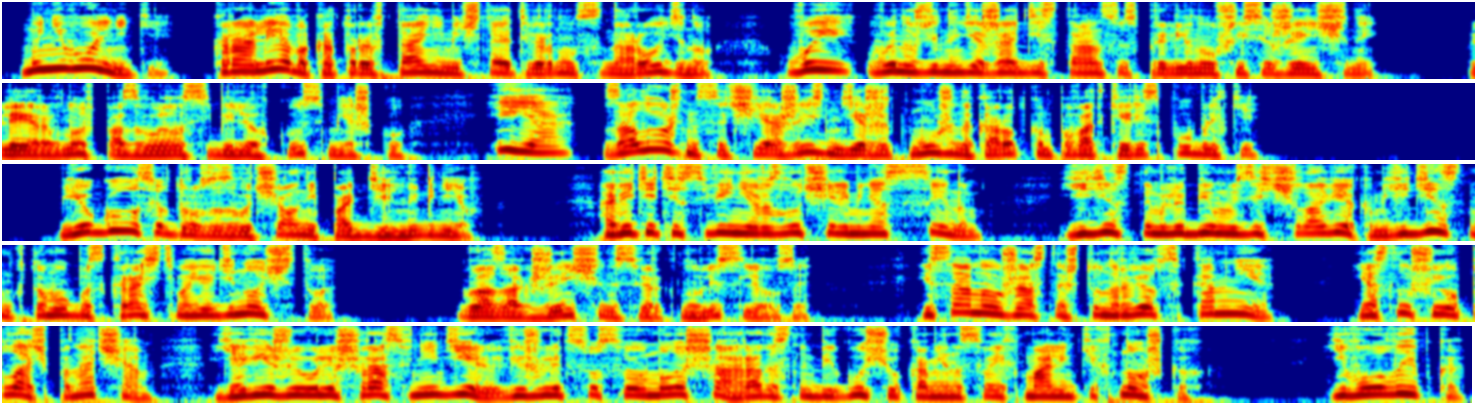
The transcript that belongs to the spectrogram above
Мы невольники, Королева, которая втайне мечтает вернуться на родину, вы вынуждены держать дистанцию с приглянувшейся женщиной. Лейра вновь позволила себе легкую усмешку. И я, заложница, чья жизнь держит мужа на коротком поводке республики. В ее голосе вдруг зазвучал неподдельный гнев. А ведь эти свиньи разлучили меня с сыном, единственным любимым здесь человеком, единственным, кто мог бы скрасить мое одиночество. В глазах женщины сверкнули слезы. И самое ужасное, что он рвется ко мне. Я слышу его плач по ночам. Я вижу его лишь раз в неделю, вижу лицо своего малыша, радостно бегущего ко мне на своих маленьких ножках. Его улыбка.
